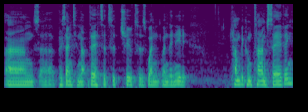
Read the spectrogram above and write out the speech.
and uh, presenting that data to tutors when, when they need it can become time saving.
